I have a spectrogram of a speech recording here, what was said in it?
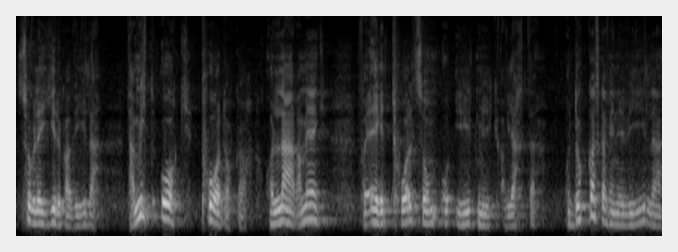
så vil jeg gi dere hvile. Ta mitt åk på dere og lær av meg, for jeg er tålsom og ydmyk av hjerte. Og dere skal finne hvile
